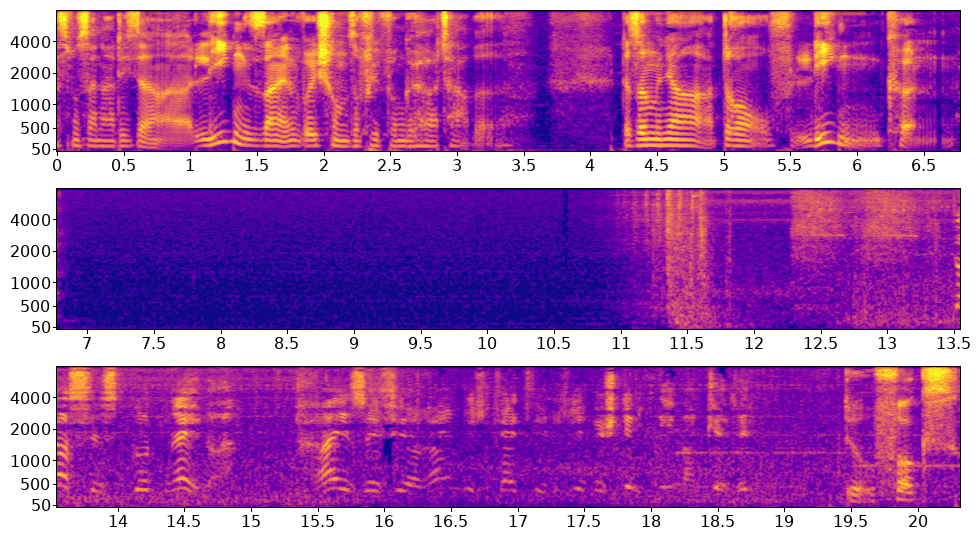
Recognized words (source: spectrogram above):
Das muss einer dieser Liegen sein, wo ich schon so viel von gehört habe. Da soll man ja drauf liegen können. Das ist Good Neighbor. Preise für Reinlichkeit will hier bestimmt niemand gewinnen. Du Fuchs.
